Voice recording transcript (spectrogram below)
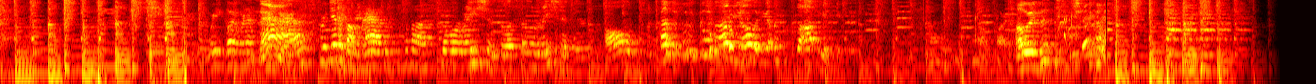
Where are you going? We're not done Mass? Forget about mass. Let's talk about acceleration. So acceleration is all. Come on, y'all, you gotta stop me. here. It's not part. Oh, is it?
